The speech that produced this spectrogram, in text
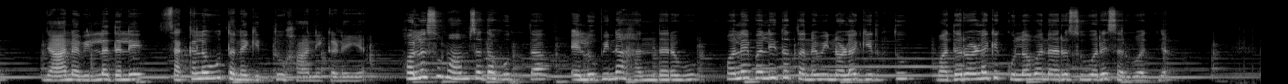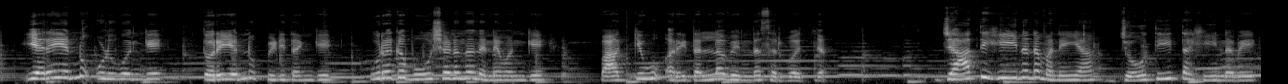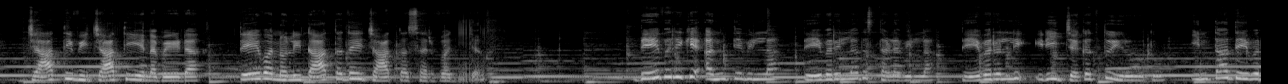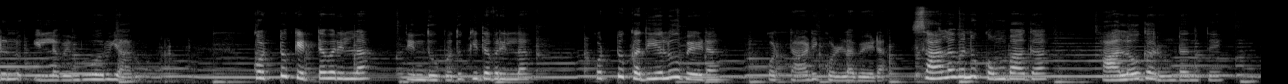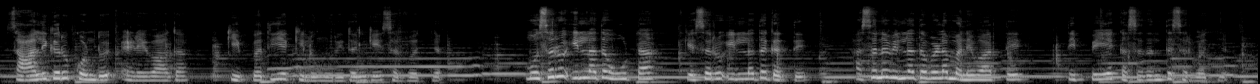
ಜ್ಞಾನವಿಲ್ಲದಲೇ ಸಕಲವೂ ತನಗಿದ್ದು ಹಾನಿ ಕಣೆಯ. ಹೊಲಸು ಮಾಂಸದ ಹುತ್ತ, ಎಲುಬಿನ ಹಂದರವು, ಹೊಲೆ ಬಲಿದ ತನವಿನೊಳಗಿರ್ತು ಮದರೊಳಗೆ ಕುಲವನರಸುವರೆ ಸರ್ವಜ್ಞ. ಎರೆಯನ್ನು ಉಳುವಂಗೆ ತೊರೆಯನ್ನು ಪಿಡಿದಂಗೆ ಉರಗಭೂಷಣನ ನೆನೆವಂಗೆ ಭಾಗ್ಯವು ಅರಿದಲ್ಲವೆಂದ ಸರ್ವಜ್ಞ. ಜಾತಿಹೀನನ ಮನೆಯ ಜ್ಯೋತೀತಹೀನವೇ, ಜಾತಿ ವಿಜಾತಿ ಎನಬೇಡ ದೇವನೊಲಿದಾತದೇ ಜಾತ ಸರ್ವಜ್ಞ. ದೇವರಿಗೆ ಅಂತ್ಯವಿಲ್ಲ, ದೇವರಿಲ್ಲದ ಸ್ಥಳವಿಲ್ಲ, ದೇವರಲ್ಲಿ ಇಡೀ ಜಗತ್ತು ಇರುವುದು, ಇಂಥ ದೇವರನ್ನು ಇಲ್ಲವೆಂಬುವರು ಯಾರು? ಕೊಟ್ಟು ಕೆಟ್ಟವರಿಲ್ಲ, ತಿಂದು ಬದುಕಿದವರಿಲ್ಲ ಕೊಟ್ಟು ಕದಿಯಲೂ ಬೇಡ, ಕೊಟ್ಟಾಡಿಕೊಳ್ಳಬೇಡ. ಸಾಲವನ್ನು ಕೊಂಬಾಗ, ಹಾಲೋಗರುಂಡಂತೆ ಸಾಲಿಗರು ಕೊಂಡು ಎಳೆವಾಗ ಕಿಬ್ಬದಿಯ ಕಿಲು ಮುರಿದಂಗೆ ಸರ್ವಜ್ಞ. ಮೊಸರು ಇಲ್ಲದ ಊಟ, ಕೆಸರು ಇಲ್ಲದ ಗದ್ದೆ, ಹಸನವಿಲ್ಲದವಳ ಮನೆವಾರ್ತೆ ತಿಪ್ಪೆಯ ಕಸದಂತೆ ಸರ್ವಜ್ಞ.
